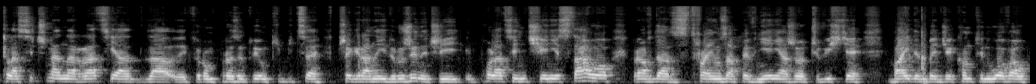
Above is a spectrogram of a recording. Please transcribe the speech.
klasyczna narracja, dla, którą prezentują kibice przegranej drużyny, czyli Polacy nic się nie stało, prawda, trwają zapewnienia, że oczywiście Biden będzie kontynuował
